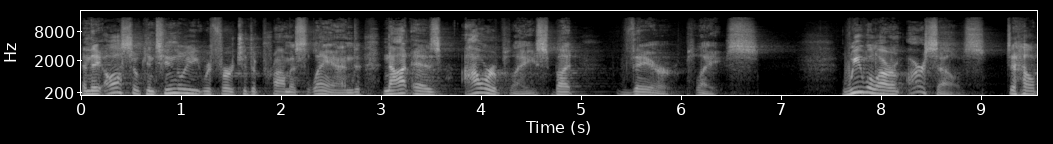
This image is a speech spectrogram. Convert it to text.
And they also continually refer to the promised land not as our place, but their place. We will arm ourselves to help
